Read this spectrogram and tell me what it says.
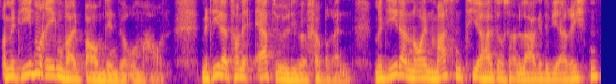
Und mit jedem Regenwaldbaum, den wir umhauen, mit jeder Tonne Erdöl, die wir verbrennen, mit jeder neuen Massentierhaltungsanlage, die wir errichten,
